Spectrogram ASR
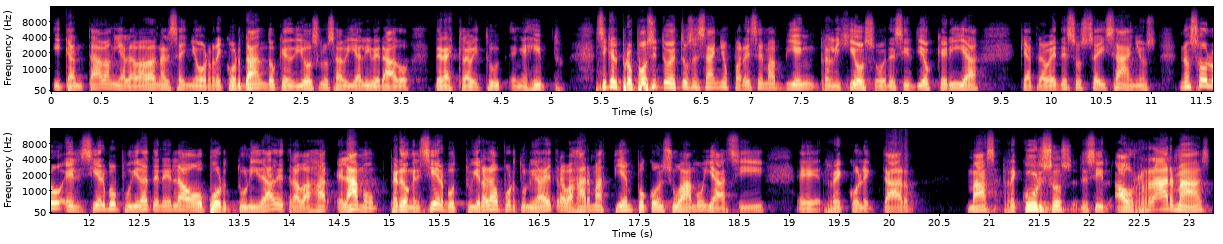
y cantaban y alababan al Señor recordando que Dios los había liberado de la esclavitud en Egipto. Así que el propósito de estos seis años parece más bien religioso, es decir, Dios quería que a través de esos seis años, no solo el siervo pudiera tener la oportunidad de trabajar, el amo, perdón, el siervo tuviera la oportunidad de trabajar más tiempo con su amo y así eh, recolectar más recursos, es decir, ahorrar más,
